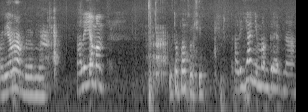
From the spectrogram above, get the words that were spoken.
Ale ja mam drewno. Ale ja mam, No to po co ci? ale ja nie mam drewna.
